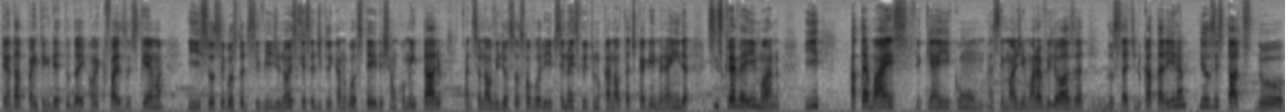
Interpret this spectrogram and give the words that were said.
tenha dado para entender tudo aí como é que faz o esquema. E se você gostou desse vídeo, não esqueça de clicar no gostei, deixar um comentário, adicionar o vídeo aos seus favoritos. Se não é inscrito no canal Tática Gamer ainda, se inscreve aí, mano. E até mais, fiquem aí com essa imagem maravilhosa do set do Catarina e os stats do,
